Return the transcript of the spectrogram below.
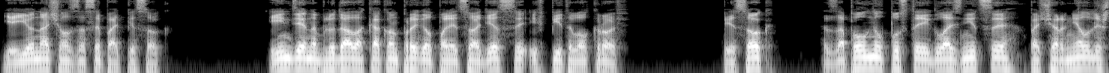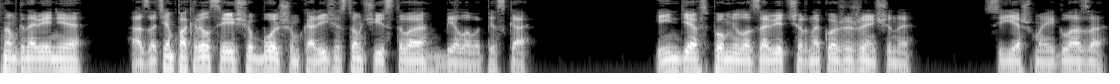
Ее начал засыпать песок. Индия наблюдала, как он прыгал по лицу Одессы и впитывал кровь. Песок заполнил пустые глазницы, почернел лишь на мгновение а затем покрылся еще большим количеством чистого белого песка. Индия вспомнила завет чернокожей женщины. «Съешь мои глаза».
